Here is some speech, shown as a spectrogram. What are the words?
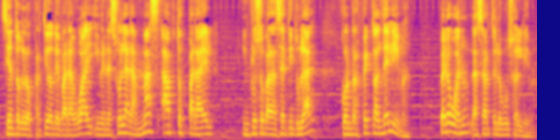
Siento que los partidos de Paraguay y Venezuela eran más aptos para él, incluso para ser titular, con respecto al de Lima. Pero bueno, la Sarte lo puso en Lima.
